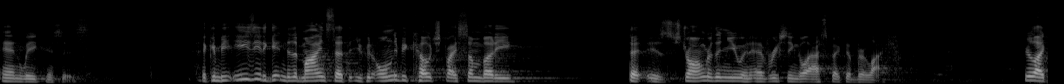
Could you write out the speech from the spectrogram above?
and weaknesses. It can be easy to get into the mindset that you can only be coached by somebody that is stronger than you in every single aspect of their life. You're like,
